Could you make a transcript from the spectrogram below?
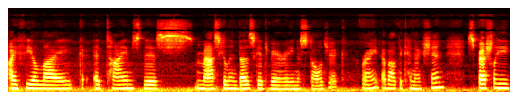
I feel like at times this masculine does get very nostalgic, right, about the connection, especially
